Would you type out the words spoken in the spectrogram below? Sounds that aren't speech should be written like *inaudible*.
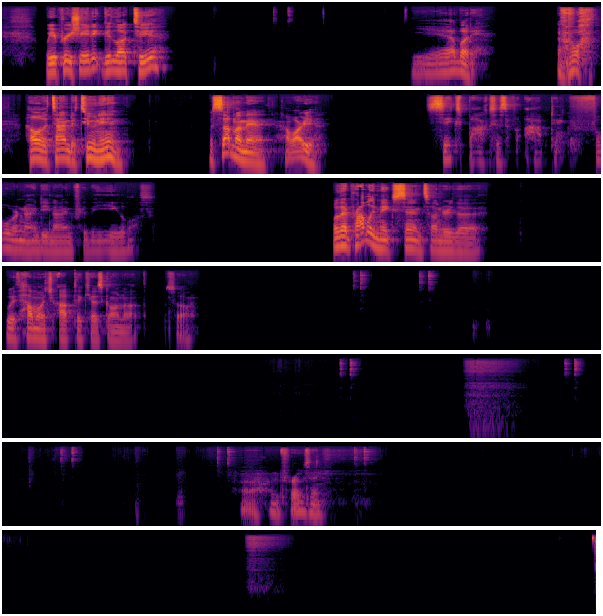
We appreciate it. Good luck to you. Yeah, buddy. *laughs* Hell of a time to tune in. What's up, my man? How are you? Six boxes of optic, four ninety nine for the Eagles. Well, that probably makes sense under the with how much optic has gone up. So oh, I'm frozen.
